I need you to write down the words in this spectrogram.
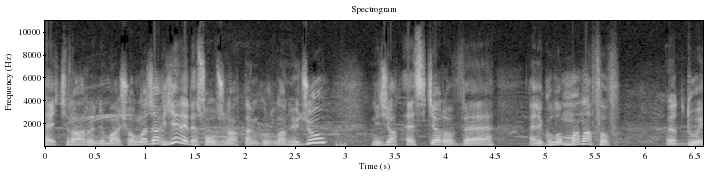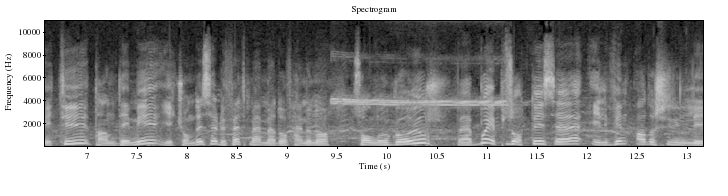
təkrarı nümayiş olunacaq. Yenə də sol cinahdan qurulan hücum Nicat Əskərov və Əliqulu Manafov dueti, tandemi, yekunda isə Rüfət Məmmədov həmin o sonluğu qoyur və bu epizodda isə Elvin Adışirinli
